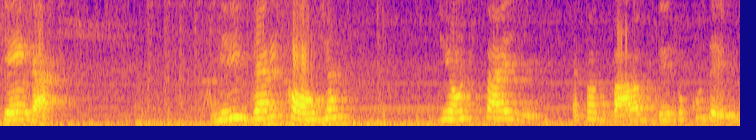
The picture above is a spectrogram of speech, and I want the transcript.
Kenga. Misericórdia. De onde sai essas balas dentro do cu dele?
